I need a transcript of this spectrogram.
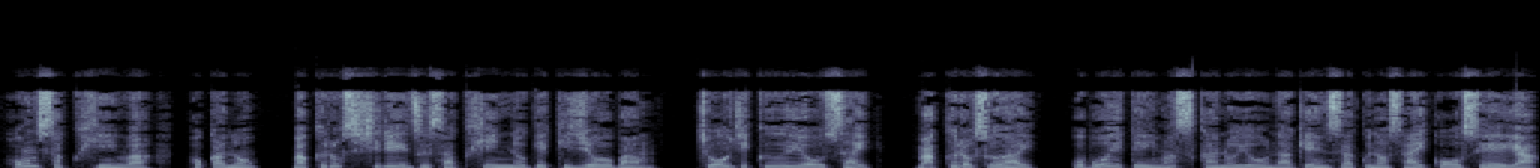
本作品は他のマクロスシリーズ作品の劇場版、超時空要塞、マクロス愛、覚えていますかのような原作の再構成や、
